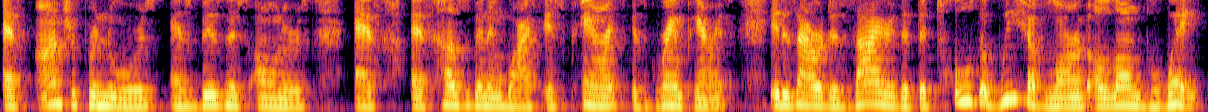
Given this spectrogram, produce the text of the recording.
as entrepreneurs, as business owners, as, as husband and wife, as parents, as grandparents, it is our desire that the tools that we have learned along the way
